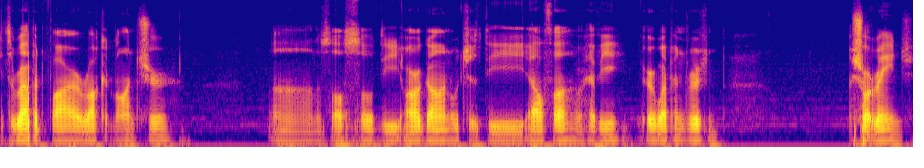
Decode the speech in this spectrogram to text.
It's a rapid fire rocket launcher. Uh, there's also the Argon, which is the alpha or heavy air weapon version, short range.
